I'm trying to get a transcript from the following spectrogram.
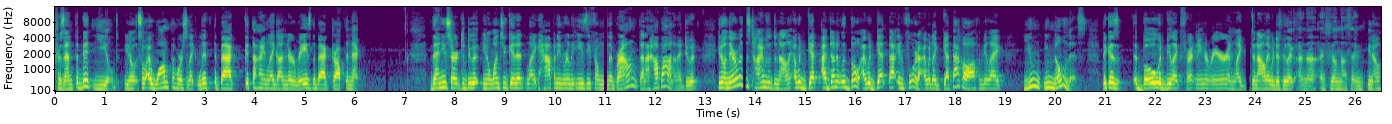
present the bit, yield. You know, so I want the horse to like lift the back, get the hind leg under, raise the back, drop the neck then you start to do it, you know, once you get it like happening really easy from the ground, then I hop on and I do it. You know, and there was times with Denali, I would get, I've done it with Bo. I would get back in Florida. I would like get back off and be like, you, you know this. Because Bo would be like threatening to rear and like Denali would just be like, I'm not, I feel nothing, you know.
